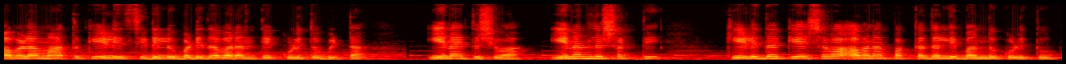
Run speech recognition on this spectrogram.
ಅವಳ ಮಾತು ಕೇಳಿ ಸಿಡಿಲು ಬಡಿದವರಂತೆ ಕುಳಿತು ಬಿಟ್ಟ. ಏನಾಯ್ತು ಶಿವ? ಏನಂದ್ಲು ಶಕ್ತಿ? ಕೇಳಿದ ಕೇಶವ ಅವನ ಪಕ್ಕದಲ್ಲಿ ಬಂದು ಕುಳಿತು.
